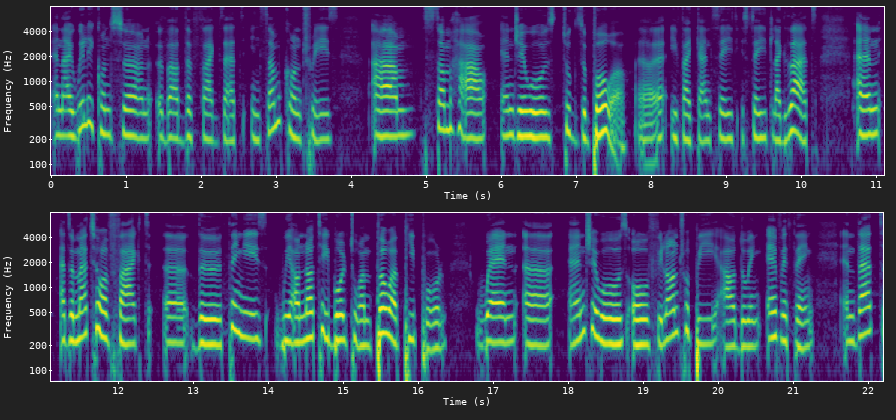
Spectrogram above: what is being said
and I'm really concerned about the fact that in some countries, um, somehow NGOs took the power, uh, if I can say it, say it like that. And as a matter of fact, uh, the thing is, we are not able to empower people when uh, NGOs or philanthropy are doing everything, and that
